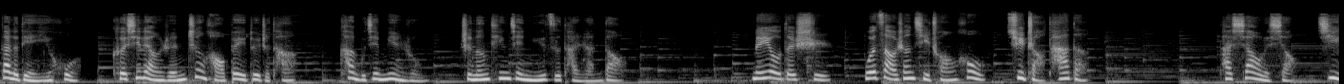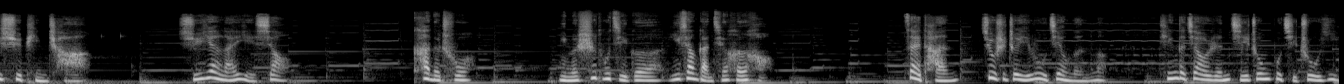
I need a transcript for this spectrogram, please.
带了点疑惑。可惜两人正好背对着他，看不见面容，只能听见女子坦然道：“没有的事，我早上起床后去找他的。”他笑了笑，继续品茶。徐燕来也笑，看得出。你们师徒几个一向感情很好，再谈就是这一路见闻了。听得叫人集中不起注意。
